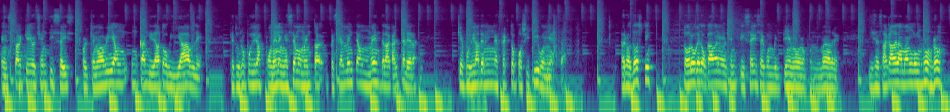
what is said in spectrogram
en Starcade 86, porque no había un, candidato viable que tú lo pudieras poner en ese momento, especialmente a un mes de la cartelera, que pudiera tener un efecto positivo en esta. Pero Dusty, todo lo que tocaba en el 86 se convirtió en oro, por mi madre. Y se saca de la manga un honrón.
